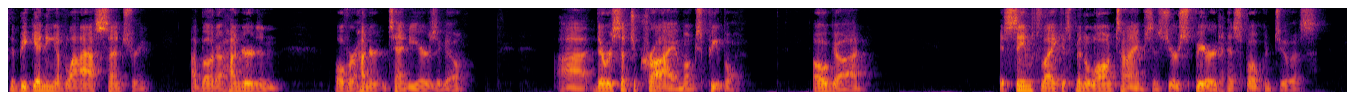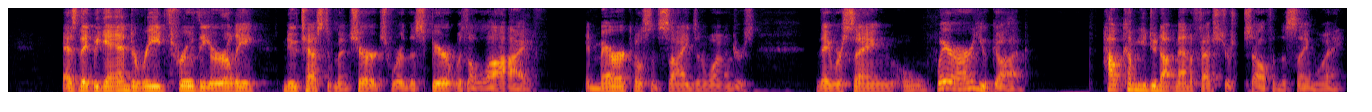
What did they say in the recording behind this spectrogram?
the beginning of last century, about 100 and over 110 years ago, uh, there was such a cry amongst people Oh God, it seems like it's been a long time since your spirit has spoken to us. As they began to read through the early New Testament church where the spirit was alive in miracles and signs and wonders, they were saying, Where are you, God? How come you do not manifest yourself in the same way?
